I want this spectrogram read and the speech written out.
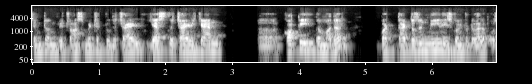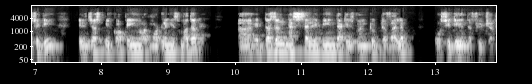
symptom be transmitted to the child yes the child can uh, copy the mother but that doesn't mean he's going to develop ocd he'll just be copying or modeling his mother uh, it doesn't necessarily mean that he's going to develop ocd in the future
